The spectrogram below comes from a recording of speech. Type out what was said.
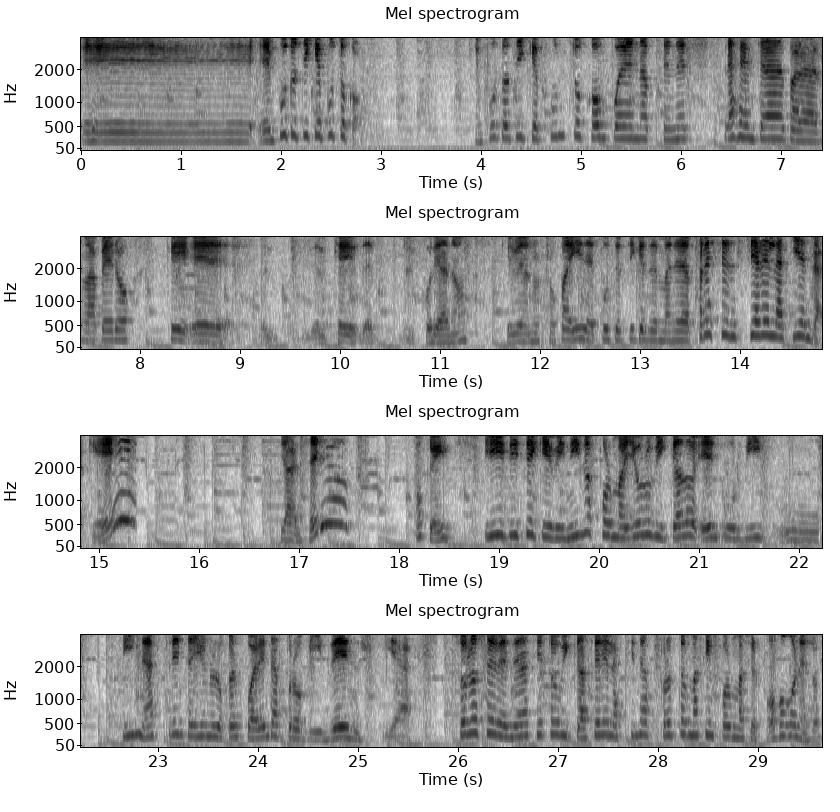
Eh, en putoticket.com. En putoticket.com pueden obtener las entradas para el rapero que eh, del coreano que viene a nuestro país de Puto Ticket de manera presencial en la tienda. ¿Qué? ¿Ya en serio? Ok. Y dice que vinilos por mayor ubicado en Urbi, Urbinas 31 local 40 Providencia. Solo se venderá cierta ubicación en las tiendas pronto más información. Ojo con eso.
